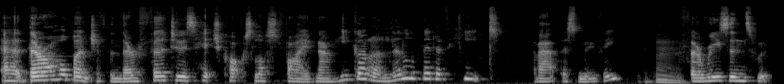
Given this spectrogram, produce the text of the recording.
uh, there are a whole bunch of them they're referred to as hitchcock's lost five now he got a little bit of heat about this movie Mm. for reasons you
